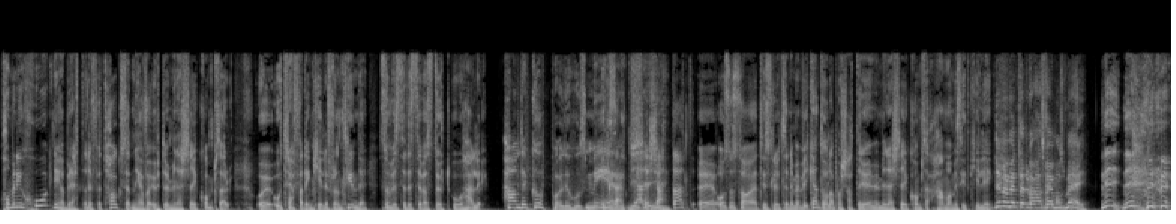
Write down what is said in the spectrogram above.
Kommer ni ihåg när jag berättade för ett tag sedan när jag var ute med mina tjejkompisar och, och träffade en kille från Tinder som visade sig vara stört ohärlig? Han dök upp på, hos med Exakt. Vi hade chattat eh, och så sa jag till slut, nej men vi kan inte hålla på och chatta, jag är med mina tjejkompisar, han var med sitt killgäng. Nej men vänta, det var han som var hemma hos mig. Nej, nej,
